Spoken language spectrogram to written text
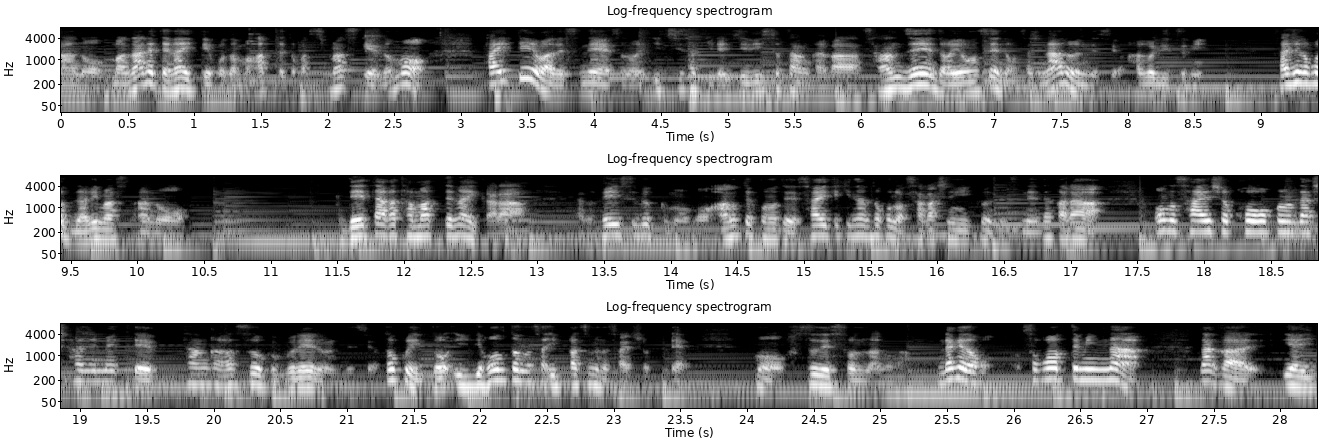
あの、まあ、慣れてないっていうこともあったりとかしますけれども、大抵はですね、その1先で1リスト単価が3000円とか4000円とか最初なるんですよ。確実に。最初のことになります。あの、データが溜まってないから、の、Facebook ももうあの手この手で最適なところを探しに行くんですね。だから、ほんと最初広告の出し始めって単価がすごくブレるんですよ。特にど、本当のさ、一発目の最初って、もう普通です、そんなのが。だけど、そこってみんな、なんか、いや、1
